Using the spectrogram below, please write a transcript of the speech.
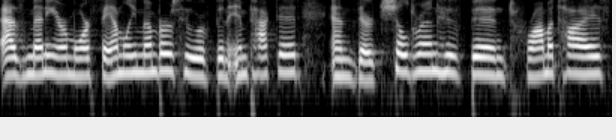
as many or more family members who have been impacted and their children who've been traumatized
